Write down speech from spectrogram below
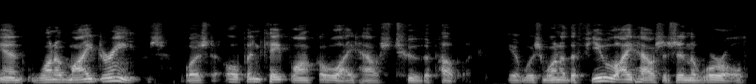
And one of my dreams was to open Cape Blanco Lighthouse to the public. It was one of the few lighthouses in the world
